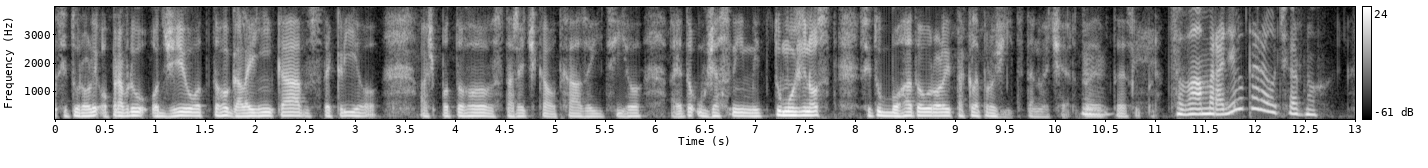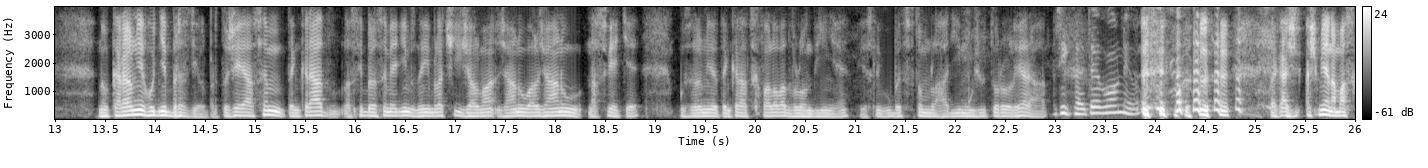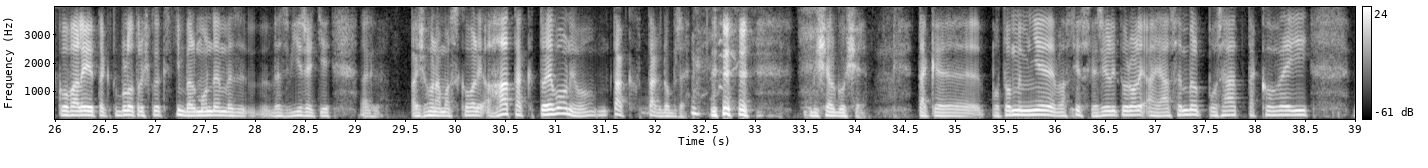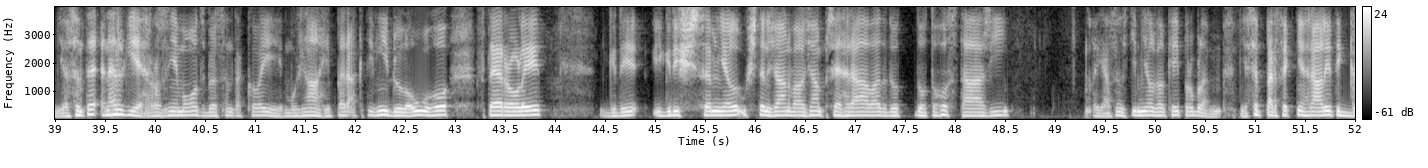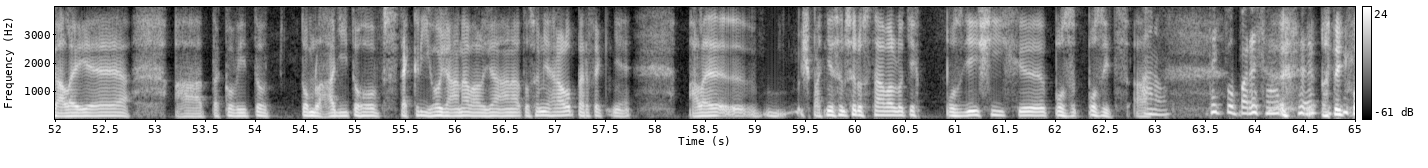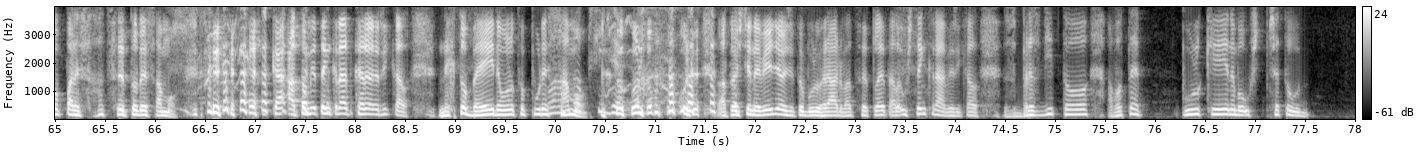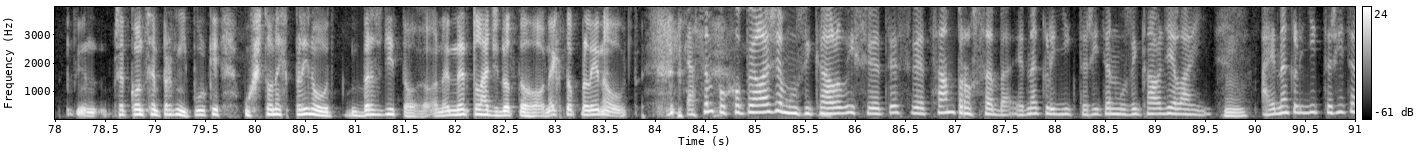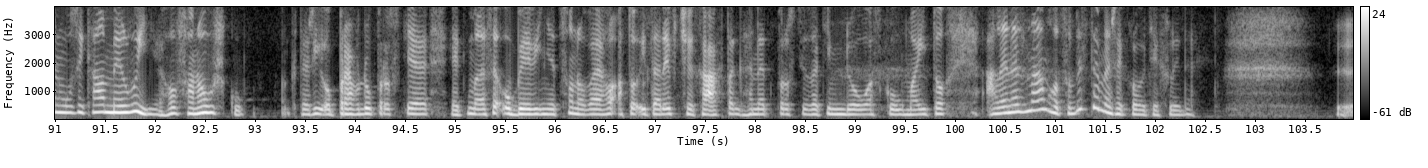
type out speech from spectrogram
si tu roli opravdu odžiju od toho galejníka vsteklýho až po toho stařečka odcházejícího a je to úžasný mít tu možnost si tu bohatou roli takhle prožít ten večer. To je, to je super. Co vám radil Karel Černoch? No Karel mě hodně brzdil, protože já jsem tenkrát, vlastně byl jsem jedním z nejmladších žalma, žánů valžánů na světě. Musel mě tenkrát schvalovat v Londýně, jestli vůbec v tom mládí můžu tu roli hrát. Říkali, to je on, jo. tak až, až mě namaskovali, tak to bylo trošku jak s tím Belmondem ve, ve zvířeti. Až ho namaskovali, aha, tak to je on, jo, tak, tak dobře. Vyšel Goše tak potom mě vlastně svěřili tu roli a já jsem byl pořád takovej, měl jsem té energie hrozně moc, byl jsem takovej možná hyperaktivní dlouho v té roli, kdy, i když jsem měl už ten Jean Valjean přehrávat do, do toho stáří, tak já jsem s tím měl velký problém. Mně se perfektně hrály ty galeje a, a takový to, to mládí toho vsteklého Žána Valžána, to se mě hrálo perfektně, ale špatně jsem se dostával do těch pozdějších poz, pozic. A, ano, teď po 50. A teď po 50 to jde samo. a to mi tenkrát Karel říkal, nech to bejt, ono to půjde ono samo. To přijde. ono to půjde. A to ještě nevěděl, že to budu hrát 20 let, ale už tenkrát mi říkal, zbrzdi to a od té půlky, nebo už před tou před koncem první půlky už to nech plynout, brzdi to, jo? netlač do toho, nech to plynout. Já jsem pochopila, že muzikálový svět je svět sám pro sebe. Jednak lidí, kteří ten muzikál dělají hmm. a jednak lidí, kteří ten muzikál milují, jeho fanoušku kteří opravdu prostě, jakmile se objeví něco nového, a to i tady v Čechách, tak hned prostě zatím jdou a zkoumají to. Ale neznám ho. Co byste mi řekl o těch lidech?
